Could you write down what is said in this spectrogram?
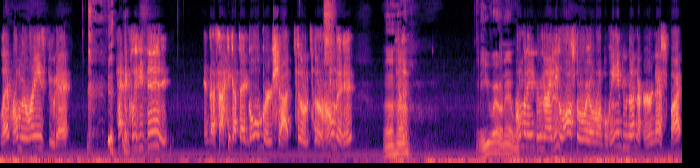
Let Roman Reigns do that. Technically, he did, and that's how he got that Goldberg shot till till the Rona hit. Uh huh. You right on that one. Roman ain't do nothing. He lost the Royal Rumble. He ain't do nothing to earn that spot.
